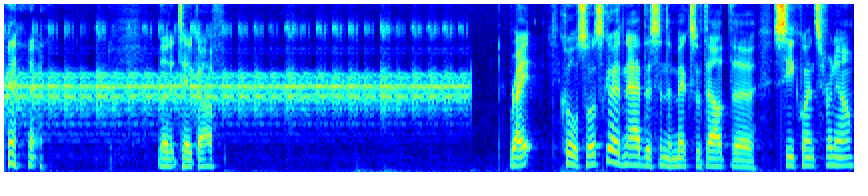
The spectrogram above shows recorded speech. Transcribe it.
Let it take off right? Cool, so let's go ahead and add this in the mix without the sequence for now.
